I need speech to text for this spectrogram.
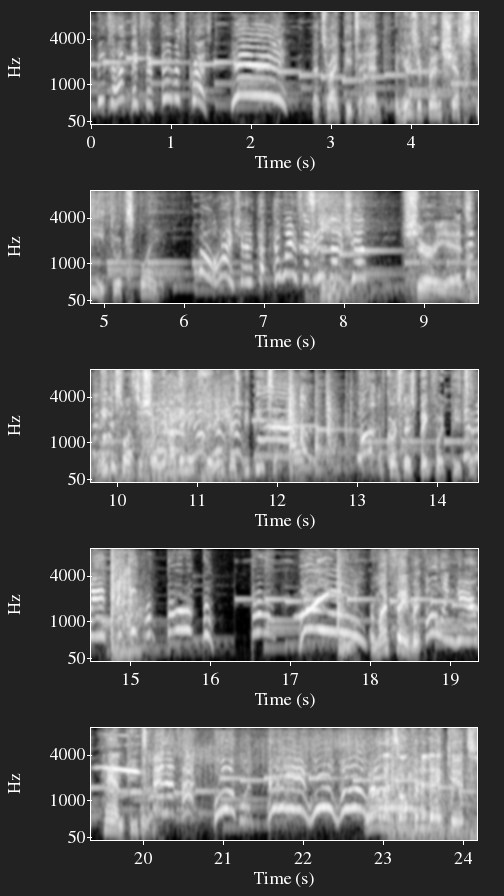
how Pizza Hut makes their famous crust. Yay! That's right, Pizza Head. And here's your friend Chef Steve to explain. Oh, hi, Chef. Hey, wait a second. He's not a chef. Sure he is. He just wants to show you how they make thin and crispy pizza. Of course, there's Bigfoot pizza. Or my favorite, pan pizza. Hey, that's hot. Oh, boy. Hey, woo, woo. Well, that's all for today, kids.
